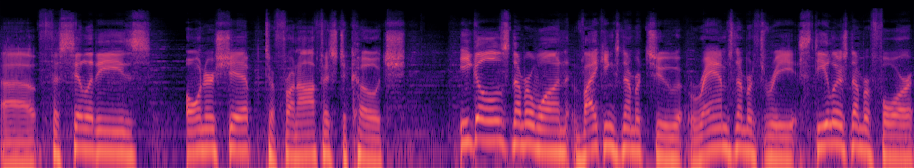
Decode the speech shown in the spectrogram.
uh, facilities, ownership to front office to coach. Eagles number one, Vikings number two, Rams number three, Steelers number four,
